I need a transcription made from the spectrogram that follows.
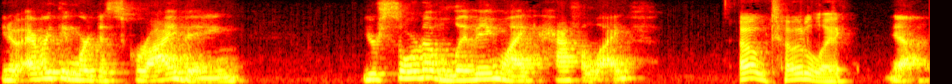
you know everything we're describing you're sort of living like half a life. Oh totally. Yeah.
